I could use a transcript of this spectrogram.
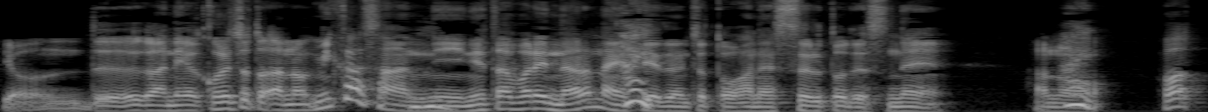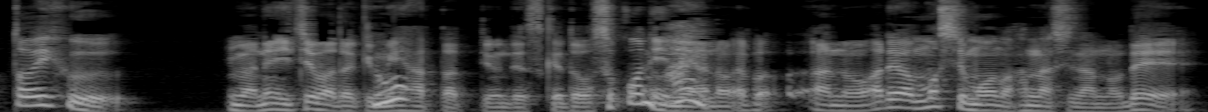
ヨンドゥがね、これちょっとあの、ミカさんにネタバレにならない程度にちょっとお話しするとですね、あの、はい What if 今ね、1話だけ見張ったって言うんですけど、そこにね、はいあの、やっぱ、あの、あれはもしもの話なので、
